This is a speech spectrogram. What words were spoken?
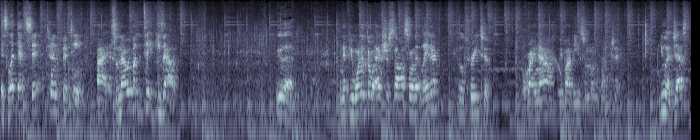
is let that sit 10, 15. All right, so now we're about to take these out. Look at that. And if you want to throw extra sauce on it later, feel free to. But right now, we're about to eat some motherfucking chicken. You had just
